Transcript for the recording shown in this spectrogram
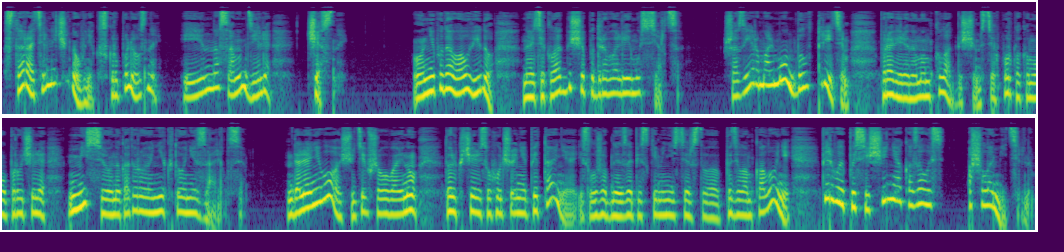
старательный чиновник, скрупулезный и на самом деле честный. Он не подавал виду, но эти кладбища подрывали ему сердце. Шазьер Мальмон был третьим проверенным им кладбищем с тех пор, как ему поручили миссию, на которую никто не зарился. Для него, ощутившего войну только через ухудшение питания и служебные записки Министерства по делам колоний, первое посещение оказалось ошеломительным.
